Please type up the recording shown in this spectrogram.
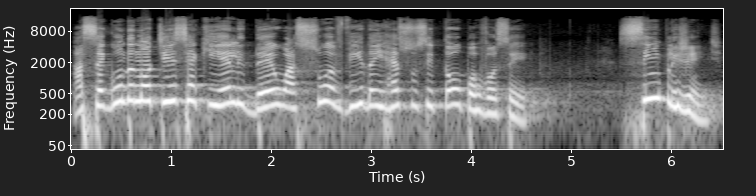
A segunda notícia é que ele deu a sua vida e ressuscitou por você. Simples, gente.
